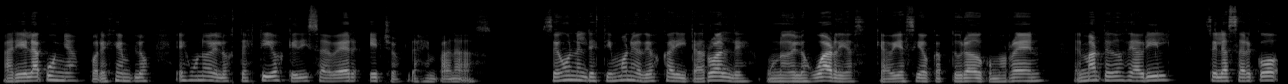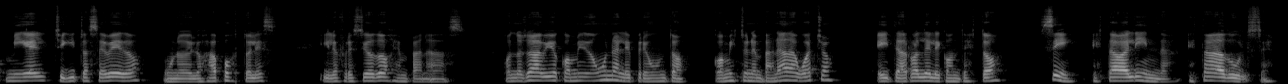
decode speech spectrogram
Ariel Acuña, por ejemplo, es uno de los testigos que dice haber hecho las empanadas. Según el testimonio de Oscar Itarrualde, uno de los guardias que había sido capturado como rehén, el martes 2 de abril se le acercó Miguel Chiquito Acevedo, uno de los apóstoles, y le ofreció dos empanadas. Cuando ya había comido una, le preguntó ¿Comiste una empanada, guacho? E Itarrualde le contestó Sí, estaba linda, estaba dulce.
